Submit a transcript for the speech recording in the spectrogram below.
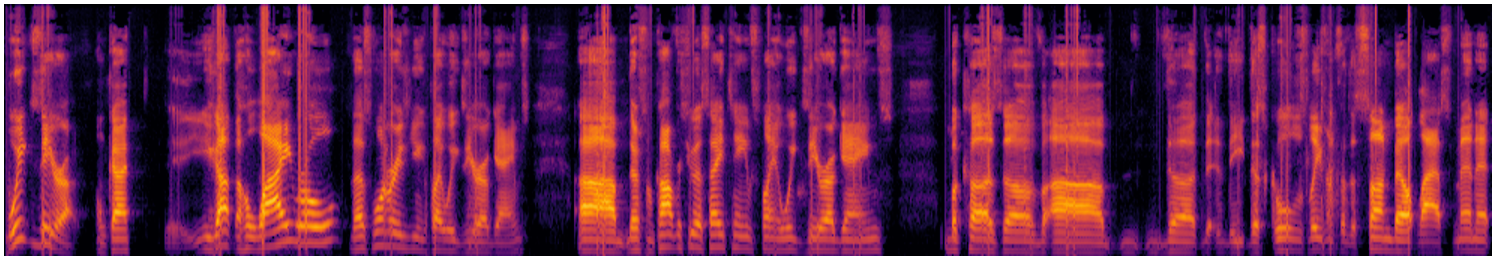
week zero, okay? You got the Hawaii rule. That's one reason you can play week zero games. Um, there's some Conference USA teams playing week zero games because of uh, the, the the schools leaving for the Sun Belt last minute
